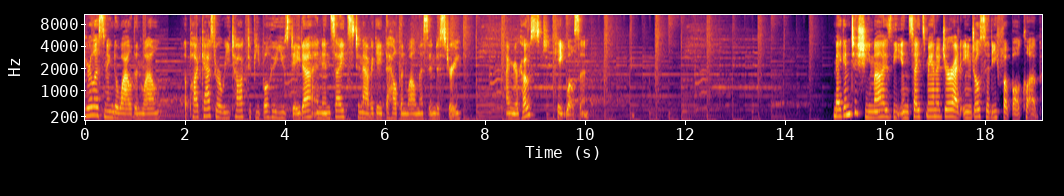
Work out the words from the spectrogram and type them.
You're listening to Wild and Well, a podcast where we talk to people who use data and insights to navigate the health and wellness industry. I'm your host, Kate Wilson. Megan Tashima is the Insights Manager at Angel City Football Club.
